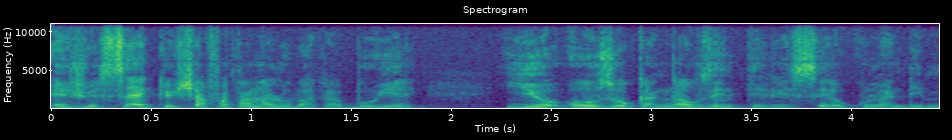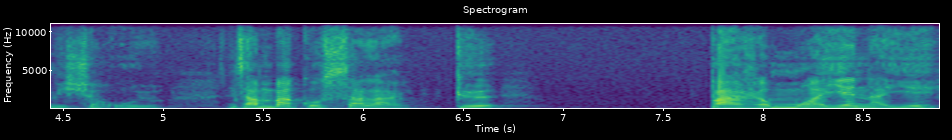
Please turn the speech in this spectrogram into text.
et je sais que chaque fois ntango nalobaka boye yo oyo ozokanga oza intéressé okolanda émission oyo. Nzambe akosala que par moyen na ye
